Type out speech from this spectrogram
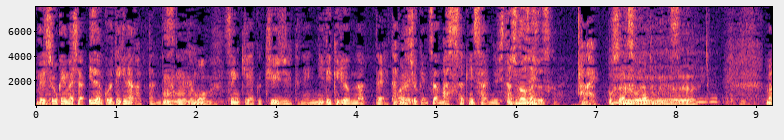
で証券会社以前これできなかったんですけれども、うんうん、1999年にできるようになって竹松証券実は真っ先に参入したんです、ね、一番最初ですかね。はい、おそらくそうだと思います。ま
